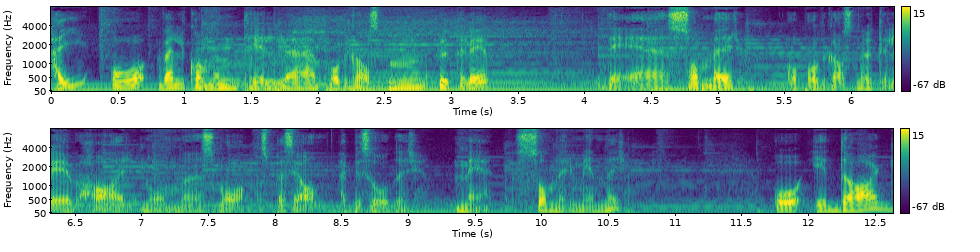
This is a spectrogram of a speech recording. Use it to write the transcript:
Hei og velkommen til podkasten Uteliv. Det er sommer, og podkasten Uteliv har noen små spesialepisoder med sommerminner. Og i dag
